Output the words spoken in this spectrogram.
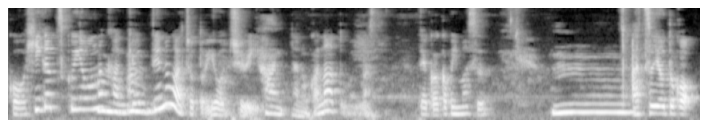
こう、火がつくような環境っていうのがちょっと要注意はい。なのかなと思います。誰か浮かびます？うーん。熱い男。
